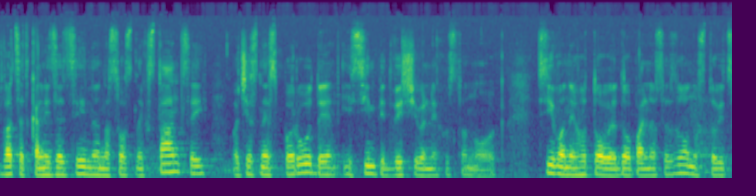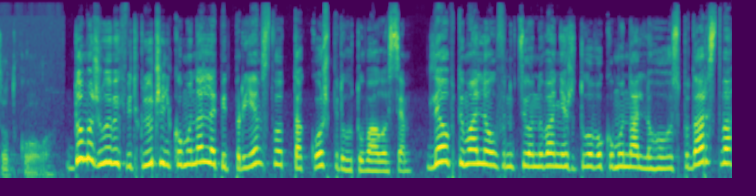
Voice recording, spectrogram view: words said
20 каналізаційно-насосних станцій, очисні споруди і 7 підвищувальних установок. Всі вони готові до опального сезону 100%. До можливих відключень комунальне підприємство також підготувалося. Для оптимального функціонування житлово-комунального господарства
